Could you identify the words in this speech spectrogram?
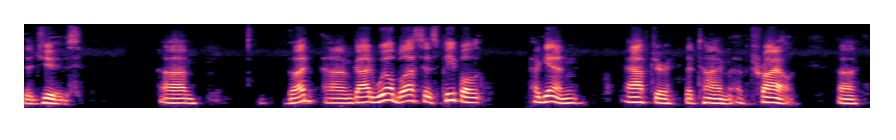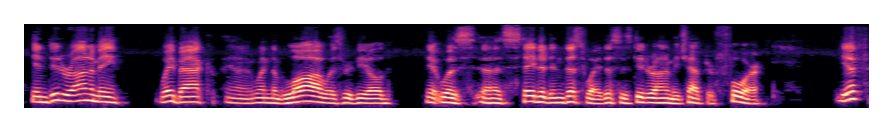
the Jews. Um, but um, God will bless his people again after the time of trial. Uh, in Deuteronomy, way back uh, when the law was revealed, it was uh, stated in this way. This is Deuteronomy chapter 4. If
